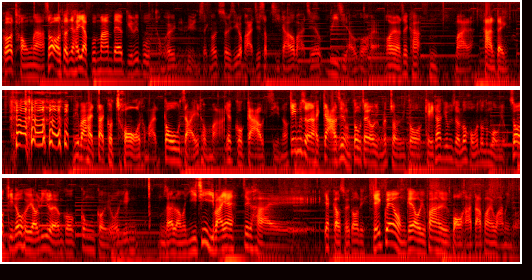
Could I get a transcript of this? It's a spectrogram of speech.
嗰個重啊，所以我頓時喺日本 Man Bell 叫呢部同佢聯成嗰瑞士個牌子十字架嗰個牌子 V 字頭嗰個係啊，我又即刻嗯買啦，限定。呢把係得個錯同埋刀仔同埋一個鉸剪咯，基本上係鉸剪同刀仔我用得最多，其他基本上都好多都冇用，所以我見到佢有呢兩個工具，我已經唔使諗啦，二千二百 yen，即係一嚿水多啲，幾 gram 唔記得，我要翻去望下打翻喺畫面度啊。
